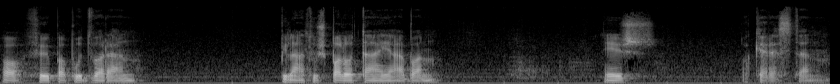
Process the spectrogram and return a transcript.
a főpap udvarán, Pilátus palotájában és a kereszten.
